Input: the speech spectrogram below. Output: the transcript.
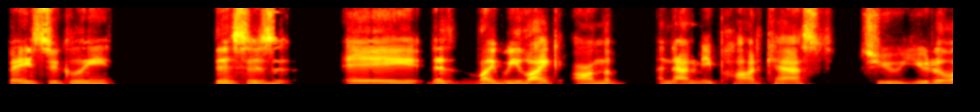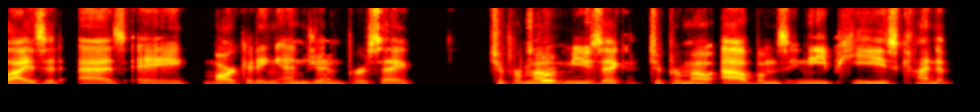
basically, this is a this, like we like on the anatomy podcast to utilize it as a marketing engine per se to promote sure. music, to promote albums and EPs, kind of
